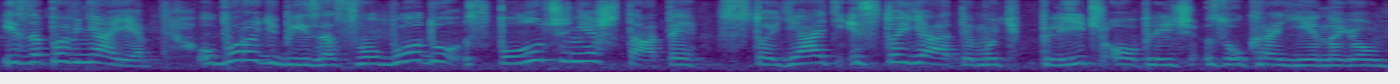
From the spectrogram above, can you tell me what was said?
і запевняє, у боротьбі за свободу Сполучені Штати стоять і стоятимуть пліч опліч з Україною.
